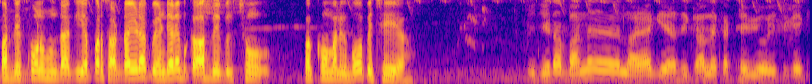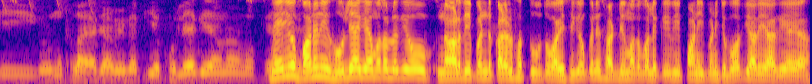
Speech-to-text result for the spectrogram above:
ਪਰ ਦੇਖੋ ਹੁਣ ਹੁੰਦਾ ਕੀ ਆ ਪਰ ਸਾਡਾ ਜਿਹੜਾ ਪਿੰਡ ਹੈ ਨਾ ਵਿਕਾਸ ਦੇ ਪਿੱਛੋਂ ਪੱਖੋਂ ਮਤਲਬ ਬਹੁਤ ਪਿੱਛੇ ਆ। ਤੇ ਜਿਹੜਾ ਬੰਨ ਲਾਇਆ ਗਿਆ ਸੀ ਕੱਲ ਇਕੱਠੇ ਵੀ ਹੋਏ ਸੀਗੇ ਕਿ ਉਹਨੂੰ ਖਲਾਇਆ ਜਾਵੇਗਾ ਕੀ ਉਹ ਖੋਲਿਆ ਗਿਆ ਉਹਨਾਂ ਵੱਲੋਂ? ਨਹੀਂ ਜੀ ਉਹ ਬੰਨ ਨਹੀਂ ਖੋਲਿਆ ਗਿਆ ਮਤਲਬ ਕਿ ਉਹ ਨਾਲ ਦੇ ਪਿੰਡ ਕਾਲੜ ਫੱਤੂ ਤੋਂ ਆਏ ਸੀਗੇ ਉਹ ਕਹਿੰਦੇ ਸਾਡੇ ਮਤਲਬ ਕਿ ਵੀ ਪਾਣੀ ਪਿੰਡ ਚ ਬਹੁਤ ਜ਼ਿਆਦਾ ਆ ਗਿਆ ਆ।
